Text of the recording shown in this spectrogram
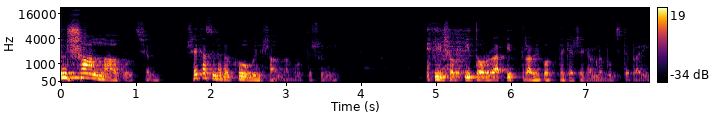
ইনশাআল্লাহ বলছেন। শেখ হাসিনাকে খুব ইনশাআল্লাহ বলতে শুনি। এইসব ইতররা ইত্রামি থেকে সেকে আমরা বুঝতে পারি।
